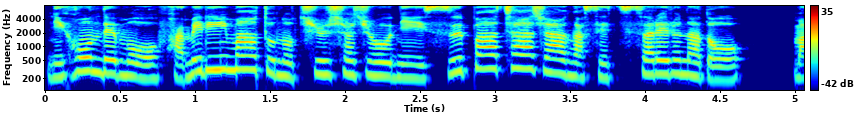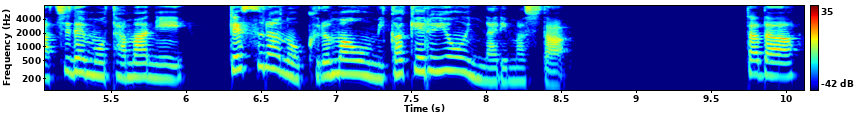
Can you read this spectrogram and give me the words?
日本でもファミリーマートの駐車場にスーパーチャージャーが設置されるなど、街でもたまにテスラの車を見かけるようになりました。ただ、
